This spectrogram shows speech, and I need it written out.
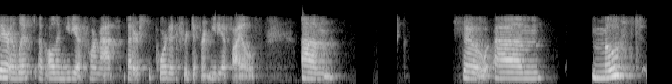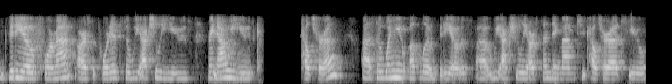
there a list of all the media formats that are supported for different media files? Um, so um, most video formats are supported. So we actually use, right now we use Kaltura. Uh, so when you upload videos, uh, we actually are sending them to Kaltura to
